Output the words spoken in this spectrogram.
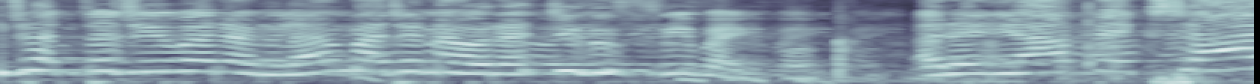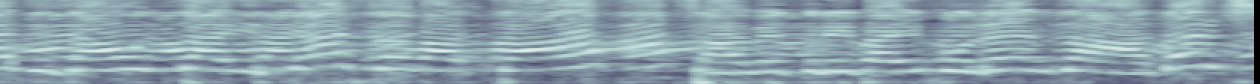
तुझ्यात तो जीव रंगला माझ्या नवऱ्याची दुसरी बायको. अरे यापेक्षा जिजाऊंचा इतिहास वाचा. सावित्रीबाई फुलेंचा आदर्श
